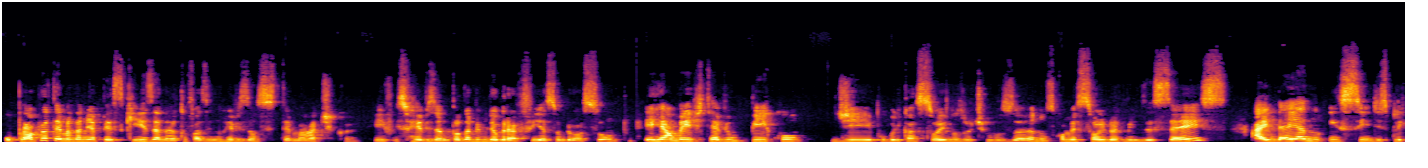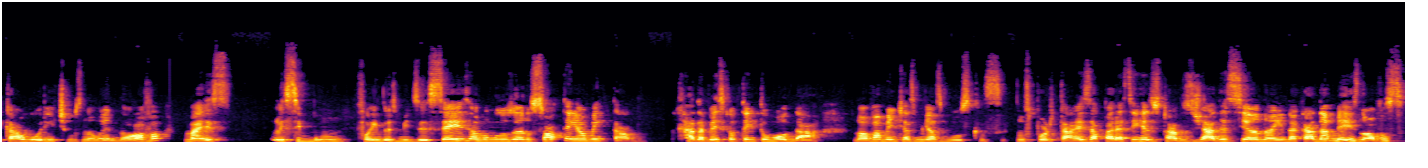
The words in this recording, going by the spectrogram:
O próprio tema da minha pesquisa, né, eu estou fazendo revisão sistemática e revisando toda a bibliografia sobre o assunto, e realmente teve um pico de publicações nos últimos anos. Começou em 2016. A ideia em si de explicar algoritmos não é nova, mas esse boom foi em 2016 e ao longo dos anos só tem aumentado. Cada vez que eu tento rodar novamente as minhas buscas nos portais, aparecem resultados já desse ano ainda, a cada mês, novos,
